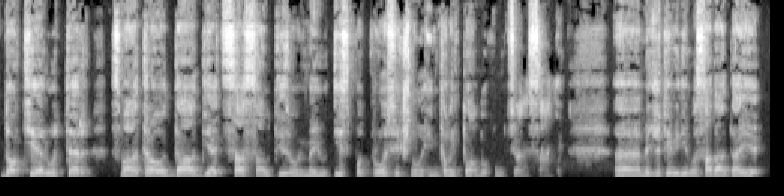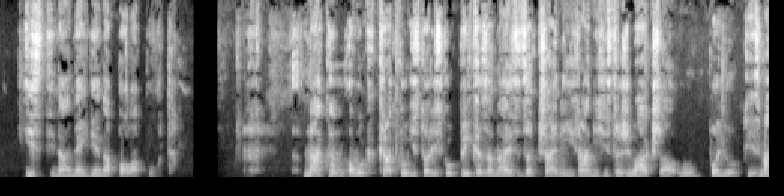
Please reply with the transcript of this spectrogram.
dok je Ruter smatrao da djeca sa autizmom imaju ispod prosječno intelektualno funkcionisanje. E, međutim, vidimo sada da je istina negdje na pola puta. Nakon ovog kratkog historijskog prikaza najznačajnijih ranih istraživača u polju autizma,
